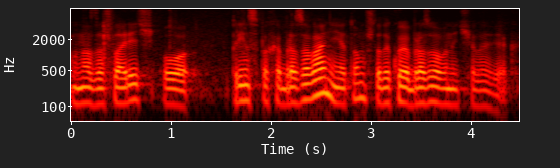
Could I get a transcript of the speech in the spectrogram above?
у нас зашла речь о принципах образования и о том, что такое образованный человек.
